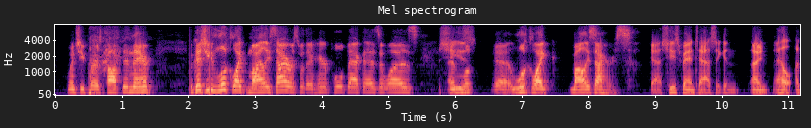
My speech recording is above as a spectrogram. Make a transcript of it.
when she first popped in there, because she looked like Miley Cyrus with her hair pulled back as it was, and She's look, yeah, look like Miley Cyrus. yeah, she's fantastic. And I hell, I,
